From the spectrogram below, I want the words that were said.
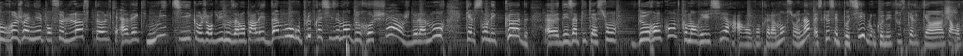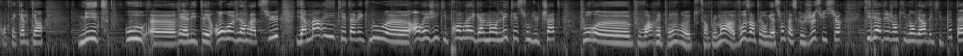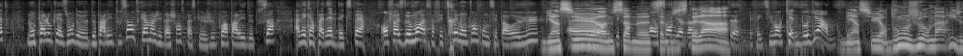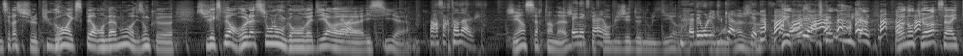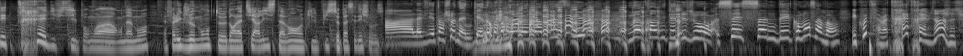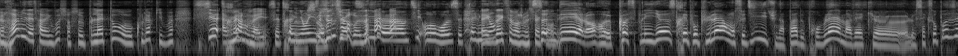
nous rejoigniez pour ce Love Talk avec Mythique. Aujourd'hui, nous allons parler d'amour ou plus précisément de recherche de l'amour. Quels sont les codes euh, des applications de rencontre Comment réussir à rencontrer l'amour sur une app? Est-ce que c'est possible? On connaît tous quelqu'un qui a rencontré quelqu'un mythe ou euh, réalité, on reviendra dessus. Il y a Marie qui est avec nous euh, en régie qui prendra également les questions du chat pour euh, pouvoir répondre tout simplement à vos interrogations parce que je suis sûre qu'il y a des gens qui nous regardent et qui peut-être n'ont pas l'occasion de, parler de tout ça. En tout cas, moi j'ai de la chance parce que je vais pouvoir parler de tout ça avec un panel d'experts en face de moi. Ça fait très longtemps qu'on ne s'est pas revus. Bien sûr, nous sommes, sommes juste là. Effectivement, Ken Bogard. Bien sûr. Bonjour Marie. Je ne sais pas si je suis le plus grand expert en amour. Disons que je suis l'expert en relations longues, on va dire, euh, ici. Euh. un certain âge. J'ai un certain âge. T'as une expérience. pas obligé de nous le dire. T'as déroulé du câble. Hein. déroulé du câble. Oh non, tu vas voir que ça a été très difficile pour moi en amour. Il a fallu que je monte dans la tier list avant qu'il puisse se passer des choses. Ah, la vie est un shonen, Ken. On va revenir dessus. Notre invité du jour, c'est Sunday. Comment ça va? Écoute, ça va très très bien. Je suis ravie d'être avec vous sur ce plateau aux couleurs qui me sied à merveille. C'est très mignon. Ils ont je suis heureuse. Un petit, euh, un petit haut rose. C'est très mignon. Exactement, je me suis Sunday, alors euh, cosplayeuse très populaire, on se dit, tu n'as pas de problème avec euh, le sexe opposé.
